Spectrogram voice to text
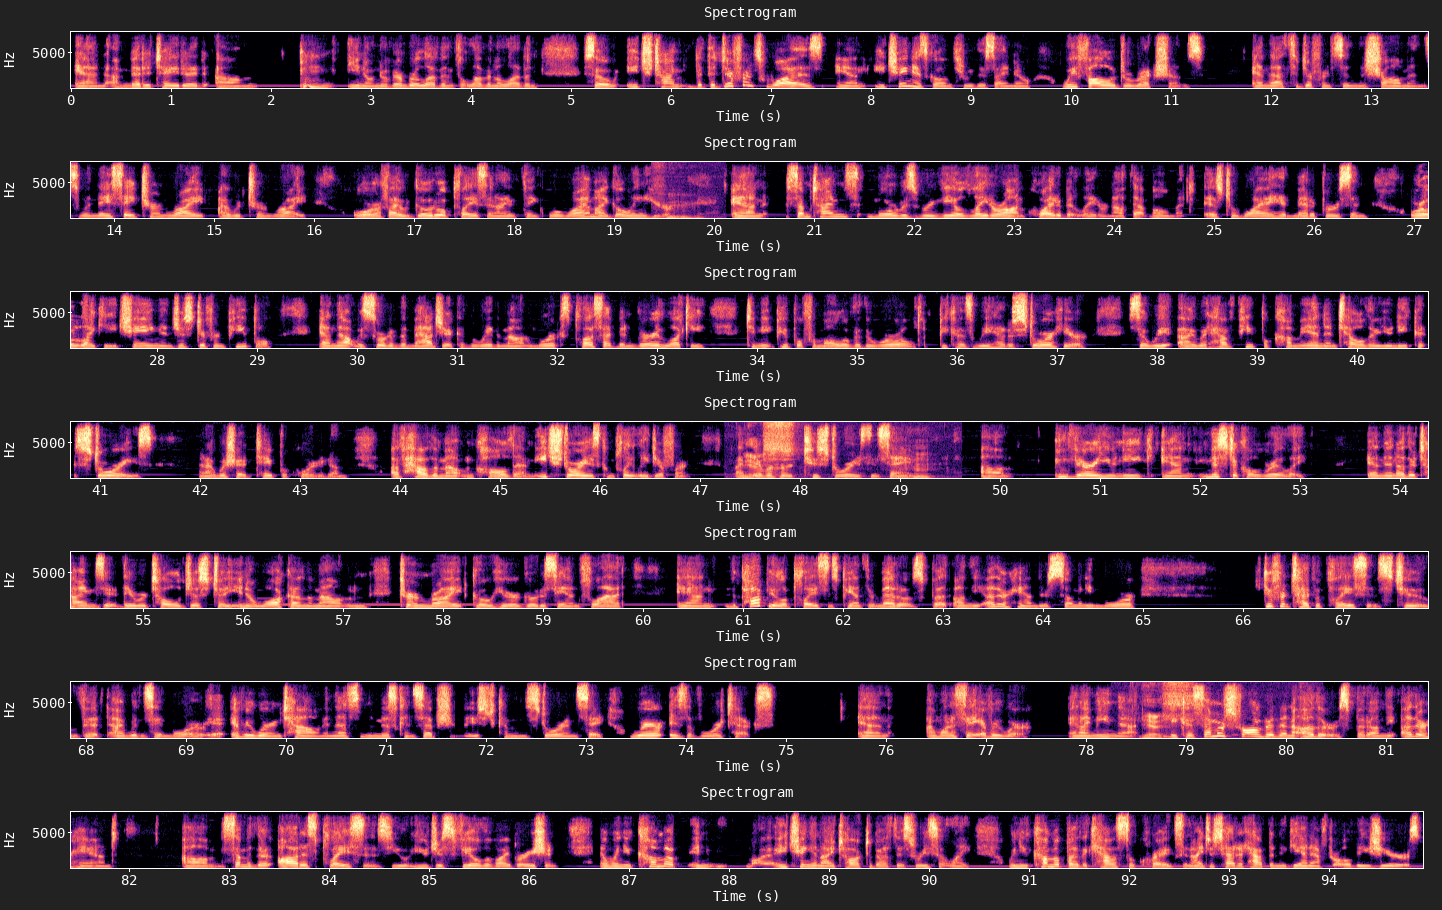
and I meditated um, you know, November 11th, 11 11. So each time, but the difference was, and I Ching has gone through this, I know, we follow directions. And that's the difference in the shamans. When they say turn right, I would turn right. Or if I would go to a place and I would think, well, why am I going here? and sometimes more was revealed later on, quite a bit later, not that moment, as to why I had met a person or like I Ching and just different people. And that was sort of the magic of the way the mountain works. Plus, I've been very lucky to meet people from all over the world because we had a store here. So we I would have people come in and tell their unique stories and I wish I had tape recorded them, of how the mountain called them. Each story is completely different. I've yes. never heard two stories the same. Mm-hmm. Um, very unique and mystical, really. And then other times they were told just to, you know, walk on the mountain, turn right, go here, go to Sand Flat. and the popular place is Panther Meadows, but on the other hand, there's so many more different type of places too that I wouldn't say more everywhere in town, and that's the misconception. They used to come in the store and say, "Where is the vortex?" And I want to say everywhere, and I mean that yes. because some are stronger than others. But on the other hand, um, some of the oddest places you you just feel the vibration and when you come up in I Ching and I talked about this recently when you come up by the Castle Crags and I just had it happen again after all these years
